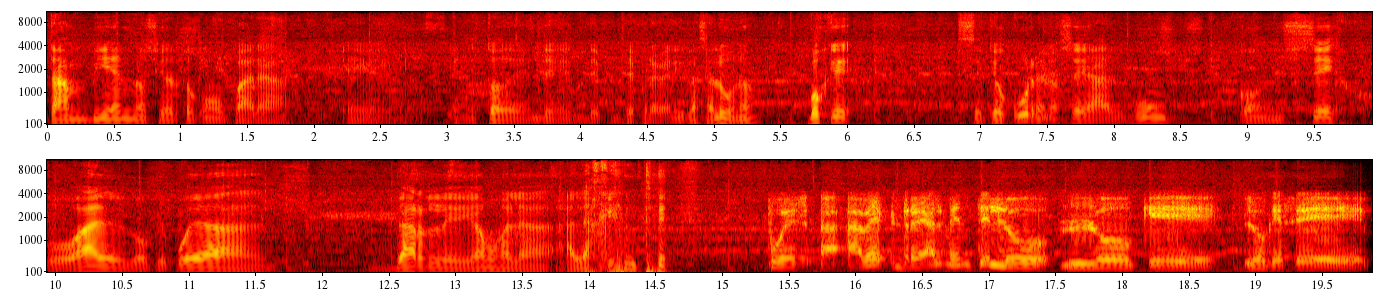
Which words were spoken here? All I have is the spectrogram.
tan bien no es cierto como para eh, esto de, prevenir la salud no vos que se te ocurre no sé algún consejo, algo que pueda darle, digamos, a la, a la gente? Pues a, a, ver, realmente lo, lo que lo que se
